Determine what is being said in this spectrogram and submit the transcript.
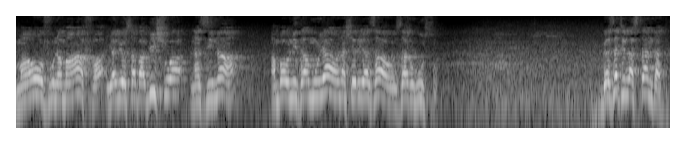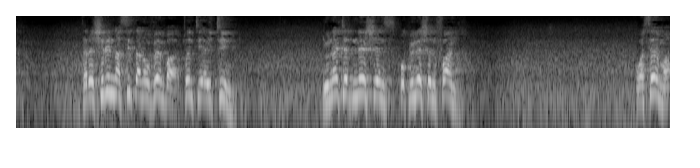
maovu na maafa yaliyosababishwa na zinaa ambao nidhamu yao na sheria zao za ruhusu. Gazeti la Standard tarehe 26 Novemba 2018 United Nations Population Fund wasema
